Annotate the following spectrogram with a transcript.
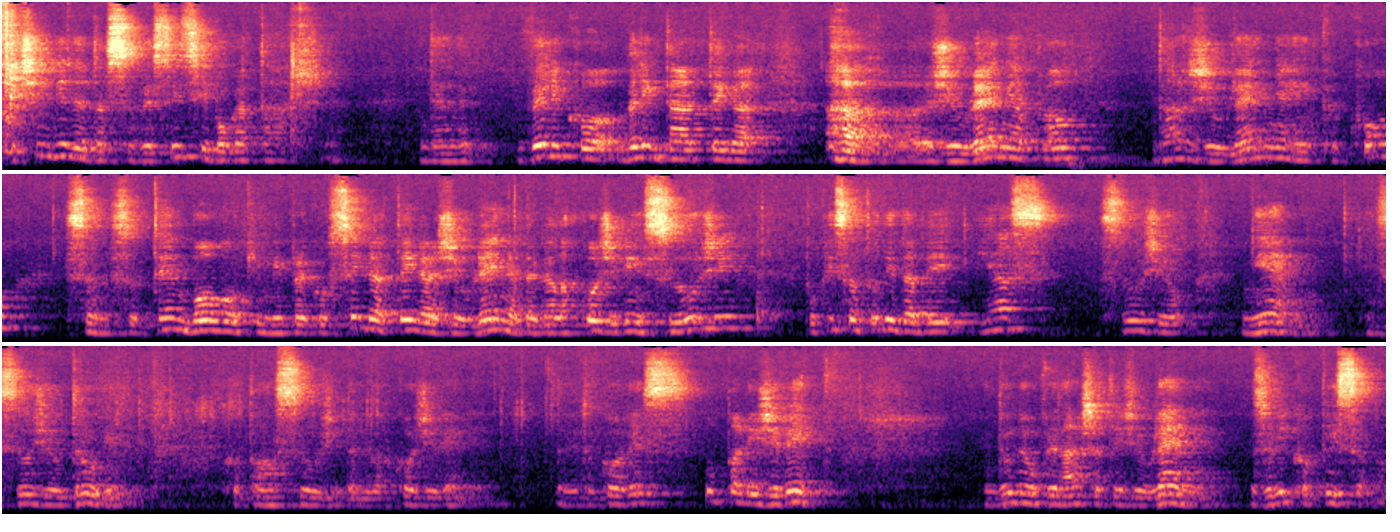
začnem videti, da sem v resnici bogataš. Ne? Da je veliko, velik dar tega a, življenja, prav dar življenja in kako sem s tem Bogom, ki mi preko vsega tega življenja, da ga lahko živim, služi, poklical tudi, da bi jaz služil njemu in služil drugim, kot on služi, da bi lahko živeli. Da bi tako res upali živeti in drugemu prinašati življenje z veliko pisano.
